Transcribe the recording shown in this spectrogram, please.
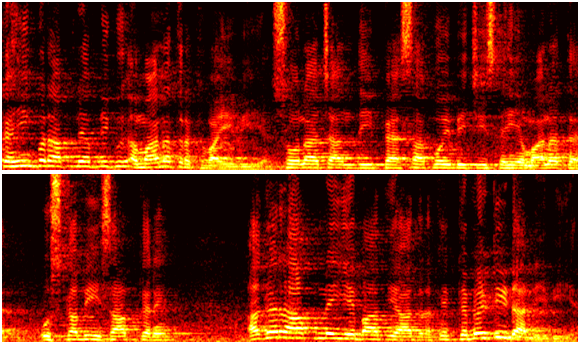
کہیں پر آپ نے اپنی کوئی امانت رکھوائی ہوئی ہے، سونا، چاندی، پیسہ، کوئی بھی چیز، کہیں امانت ہے، اس کا بھی حساب کریں۔ اگر آپ نے یہ بات یاد رکھے کمیٹی ڈالی ہوئی ہے۔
